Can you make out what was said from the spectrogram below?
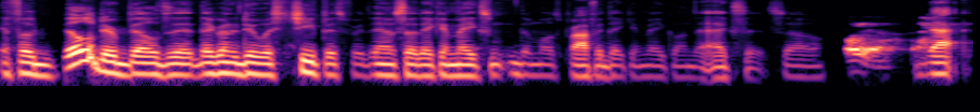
if a builder builds it, they're going to do what's cheapest for them so they can make the most profit they can make on the exit. So oh, yeah. that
